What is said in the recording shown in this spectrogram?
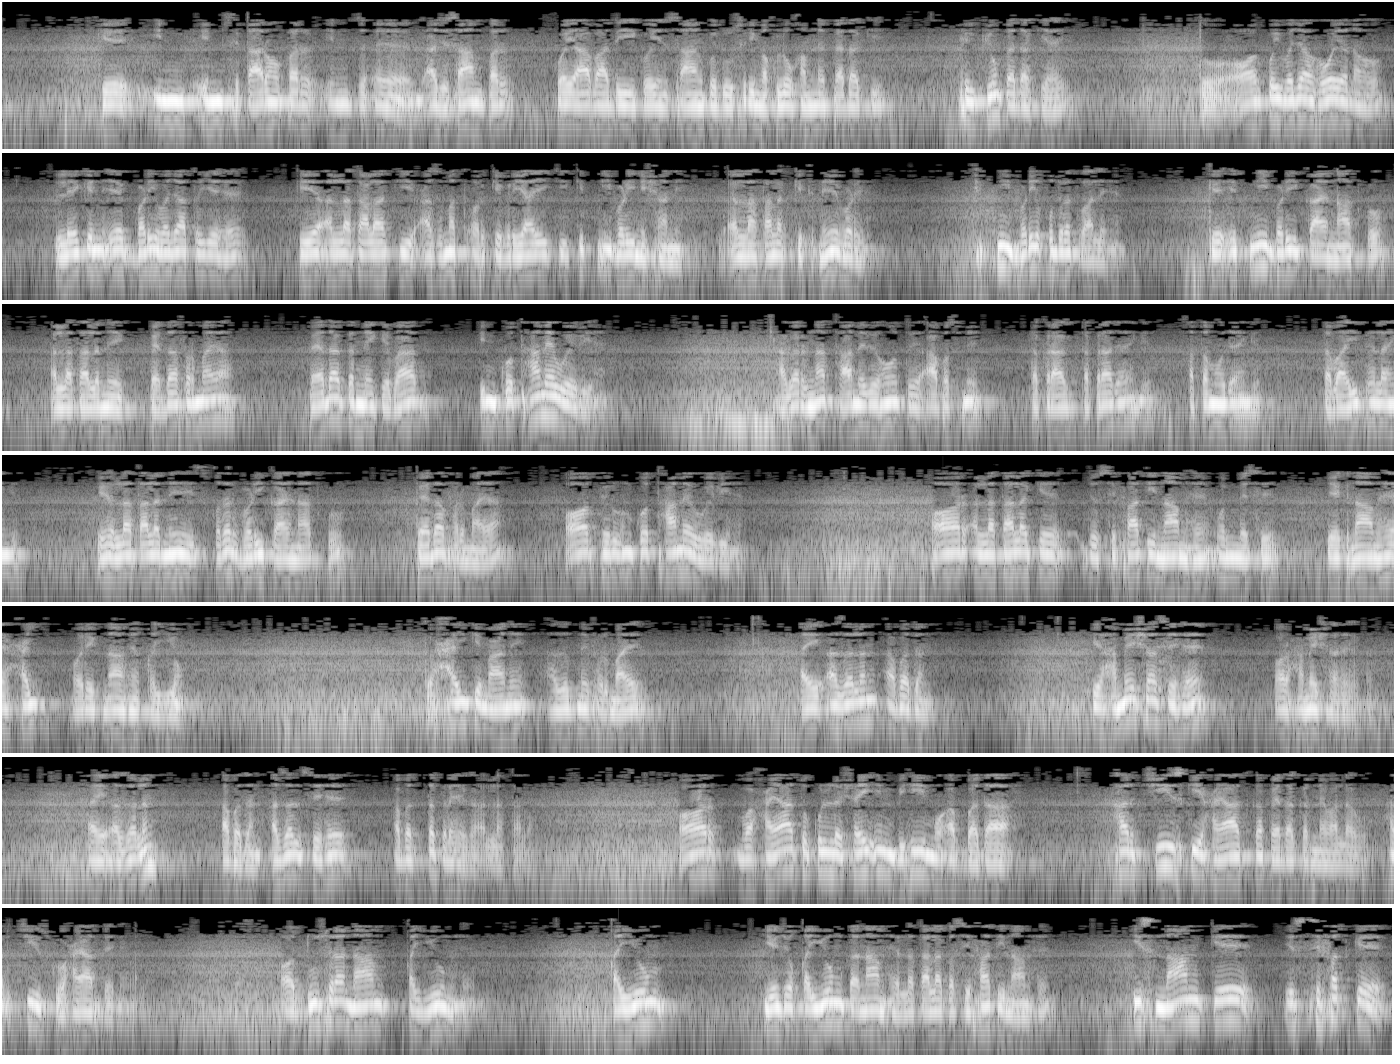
کہ ان ان ستاروں پر، ان اجسام پر کوئی آبادی، کوئی انسان، کوئی دوسری مخلوق ہم نے پیدا کی۔ پھر کیوں پیدا کیا ہے؟ تو اور کوئی وجہ ہو یا نہ ہو، لیکن ایک بڑی وجہ تو یہ ہے کہ یہ اللہ تعالیٰ کی عظمت اور کبریائی کی کتنی بڑی نشانی اللہ تعالیٰ کتنے بڑے، کتنی بڑی قدرت والے ہیں کہ اتنی بڑی کائنات کو اللہ تعالیٰ نے پیدا فرمایا۔ پیدا کرنے کے بعد ان کو تھامے ہوئے بھی ہیں۔ اگر نہ تھامے ہوئے ہوں تو آپس میں ٹکرا ٹکرا جائیں گے، ختم ہو جائیں گے۔ تباہی پھیلائیں گے۔ کہ اللہ تعالیٰ نے اس قدر بڑی کائنات کو پیدا فرمایا اور پھر ان کو تھامے ہوئے بھی ہیں۔ اور اللہ تعالیٰ کے جو صفاتی نام ہیں، ان میں سے ایک نام ہے حی اور ایک نام ہے قیوم۔ تو حی کے معنی حضرت نے فرمائے، اے ازلن ابدن یہ ہمیشہ سے ہے اور ہمیشہ رہے گا۔ اے ازلن ابدن ازل سے ہے ابد تک رہے گا اللہ تعالی۔ اور وہ حیات کل شعیم بھی معبدا ہر چیز کی حیات کا پیدا کرنے والا ہو ہر چیز کو حیات دینے والا۔ اور دوسرا نام قیوم ہے۔ قیوم، یہ جو قیوم کا نام ہے، اللہ تعالیٰ کا صفاتی نام ہے۔ اس نام کے، اس صفت کے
